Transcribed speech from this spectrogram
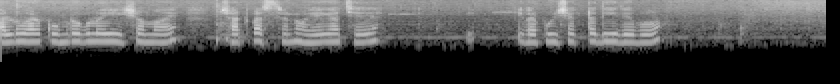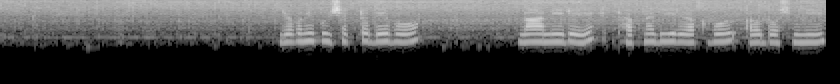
আলু আর কুমড়োগুলো এই সময় ষাট পার্সেন্ট হয়ে গেছে। এবার পুঁই শাকটা দিয়ে দেব। যখনই পুঁই শাকটা দেব, না নেড়ে ঢাকনা দিয়ে রাখব আরও দশ মিনিট।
